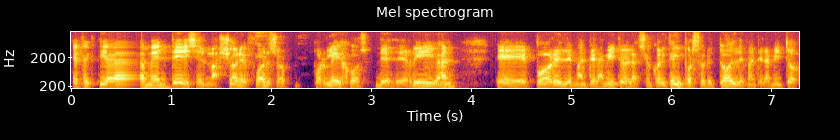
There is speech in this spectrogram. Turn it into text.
efectivamente es el mayor esfuerzo, por lejos, desde Reagan, por el desmantelamiento de la acción colectiva y por sobre todo el desmantelamiento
